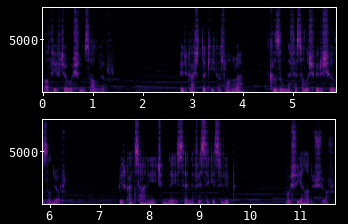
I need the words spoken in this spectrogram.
hafifçe başını sallıyor. Birkaç dakika sonra kızın nefes alışverişi hızlanıyor. Birkaç saniye içinde ise nefesi kesilip başı yana düşüyor.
